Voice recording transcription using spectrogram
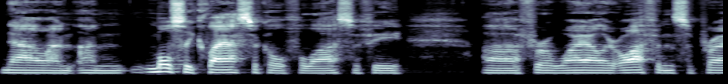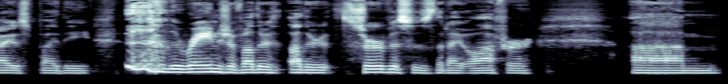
now on, on mostly classical philosophy uh, for a while are often surprised by the the range of other other services that I offer. Um,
